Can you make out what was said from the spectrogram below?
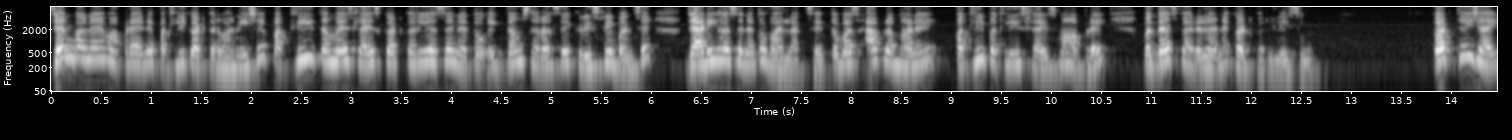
જેમ બને એમ આપણે એને પતલી કટ કરવાની છે. પતલી તમે સ્લાઈસ કટ કરી હશે ને તો એકદમ સરસ એ ક્રિસ્પી બનશે. જાડી હશે ને તો વાર લાગશે. તો બસ આ પ્રમાણે પતલી પતલી સ્લાઈસમાં આપણે બધા જ કારેલાને કટ કરી લઈશું. કટ થઈ જાય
